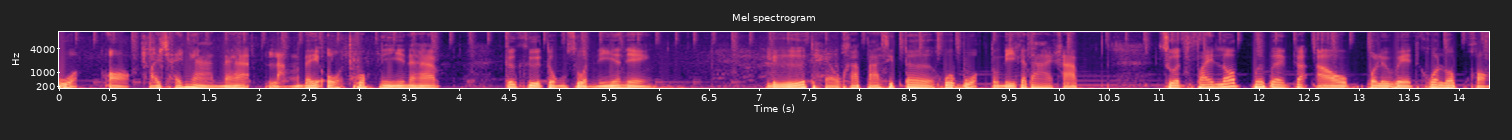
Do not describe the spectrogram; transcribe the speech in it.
บวกออกไปใช้งานนะฮะหลังไดโอดพวกนี้นะครับ ก็คือตรงส่วนนี้นั่นเอง หรือแถวคาปาซิเตอร์ขั้วบวกตรงนี้ก็ได้ครับ ส่วนไฟลบเพื่อนๆก็เอาบริเวณขั้วลบของ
